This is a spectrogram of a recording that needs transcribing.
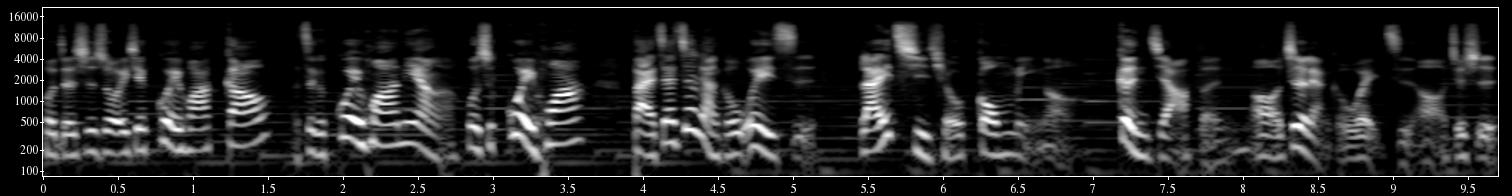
或者是说一些桂花糕，这个桂花酿啊，或是桂花摆在这两个位置来祈求功名哦，更加分哦。这两个位置哦，就是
